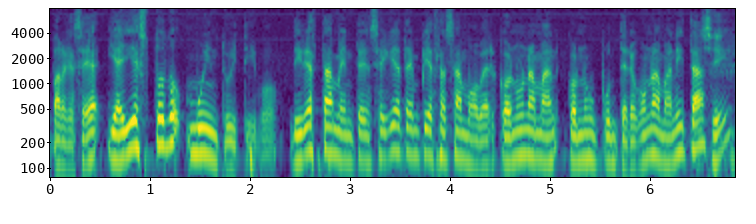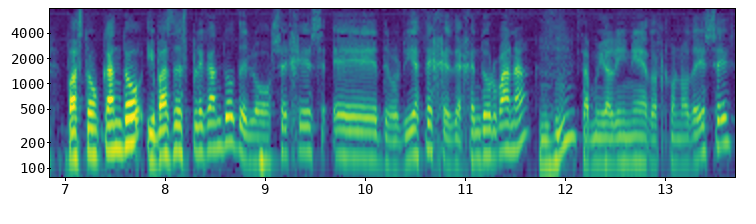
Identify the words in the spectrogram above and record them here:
para que sea. Y ahí es todo muy intuitivo. Directamente, enseguida te empiezas a mover con una con un puntero, con una manita, vas tocando y vas desplegando de los ejes, eh, de los 10 ejes de agenda urbana, están muy alineados con ODS,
